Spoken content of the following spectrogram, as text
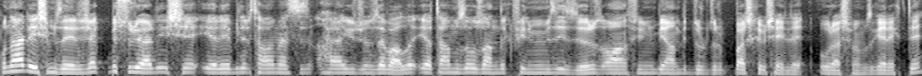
Bu nerede işimize yarayacak? Bir sürü yerde işe yarayabilir. Tamamen sizin hayal gücünüze bağlı. Yatağımıza uzandık, filmimizi izliyoruz. O an filmi bir an bir durdurup başka bir şeyle uğraşmamız gerekti.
